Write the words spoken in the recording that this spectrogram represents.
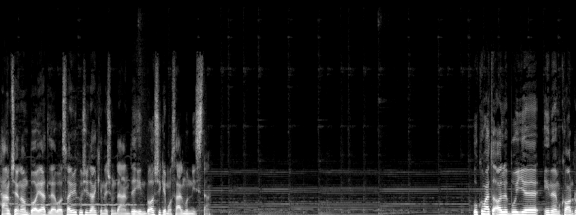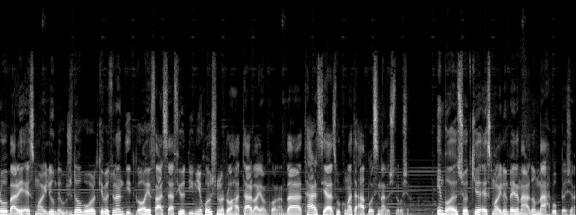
همچنان باید لباسهایی میپوشیدن که نشون دهنده این باشه که مسلمون نیستن. حکومت آل بویه این امکان رو برای اسماعیلیون به وجود آورد که بتونن دیدگاه های فلسفی و دینی خودشون رو راحت تر بیان کنن و ترسی از حکومت عباسی نداشته باشن. این باعث شد که اسماعیلیون بین مردم محبوب بشن.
